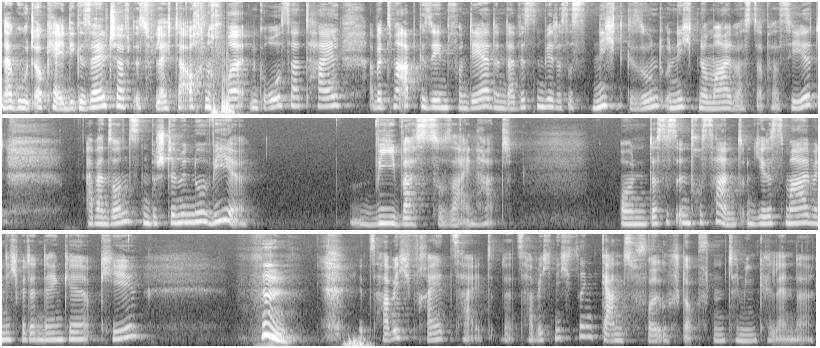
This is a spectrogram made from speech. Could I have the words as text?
Na gut, okay, die Gesellschaft ist vielleicht da auch nochmal ein großer Teil, aber jetzt mal abgesehen von der, denn da wissen wir, das ist nicht gesund und nicht normal, was da passiert. Aber ansonsten bestimmen nur wir wie was zu sein hat. Und das ist interessant. Und jedes Mal, wenn ich mir dann denke, okay, hm, jetzt habe ich freie Zeit, jetzt habe ich nicht so einen ganz vollgestopften Terminkalender,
